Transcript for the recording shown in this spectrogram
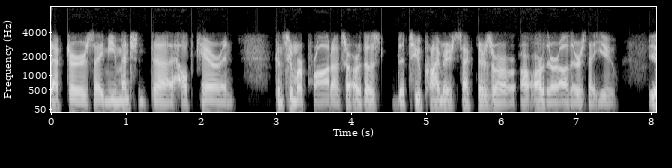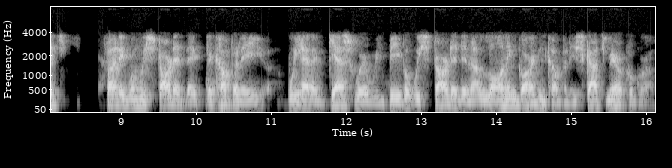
sectors? I mean, you mentioned uh, healthcare and consumer products. Are, are, those the two primary sectors, or are, are there others that you? It's funny when we started the, the company. We had a guess where we'd be, but we started in a lawn and garden company, Scotts Miracle-Gro.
